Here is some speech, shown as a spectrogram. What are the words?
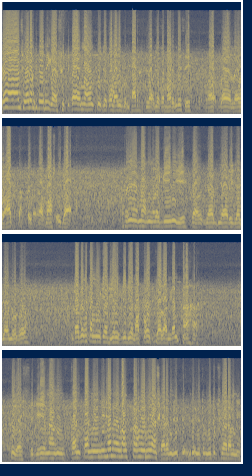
dan sekarang kita ini guys kita mau ke Jakabaring bentar. Jakabaring deh sih. Lewat masuk tidak. Maksudnya emang lagi ini ya nyari jalan dulu. Tapi kita mau kejadian kejadian apa jalan kan? Itu guys jadi emang konten ini kan memang perlu nih sekarang YouTube YouTube, YouTube sekarang nih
